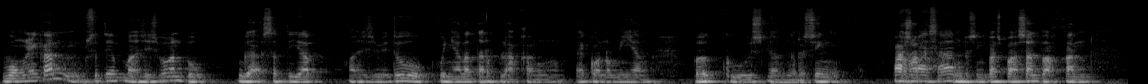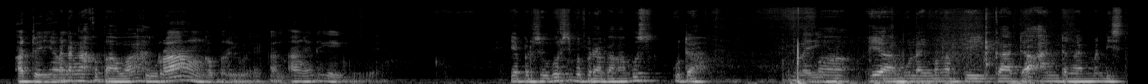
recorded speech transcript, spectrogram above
wongnya kan setiap mahasiswa kan bu nggak setiap mahasiswa itu punya latar belakang ekonomi yang bagus dan ngeresing Pas-pasan. ngeresing pas-pasan bahkan ada yang menengah ke bawah. kurang kepriwe kan anginnya kayak gue ya bersyukur sih beberapa kampus udah mulai me- ya mulai mengerti keadaan dengan mendis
